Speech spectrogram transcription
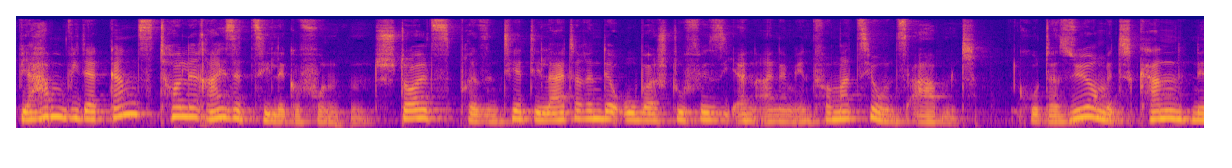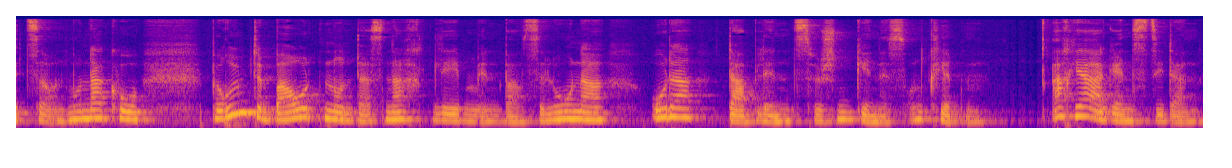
Wir haben wieder ganz tolle Reiseziele gefunden. Stolz präsentiert die Leiterin der Oberstufe sie an einem Informationsabend. Côte d'Azur mit Cannes, Nizza und Monaco, berühmte Bauten und das Nachtleben in Barcelona oder Dublin zwischen Guinness und Klippen. Ach ja, ergänzt sie dann.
